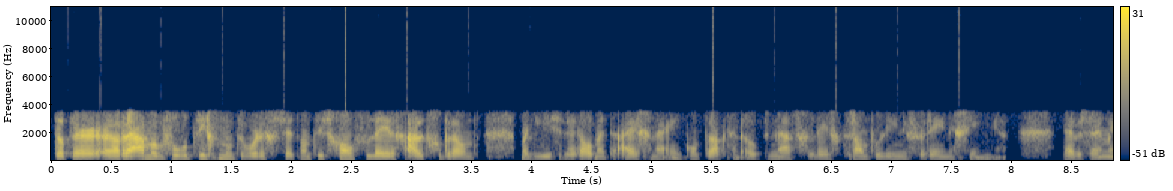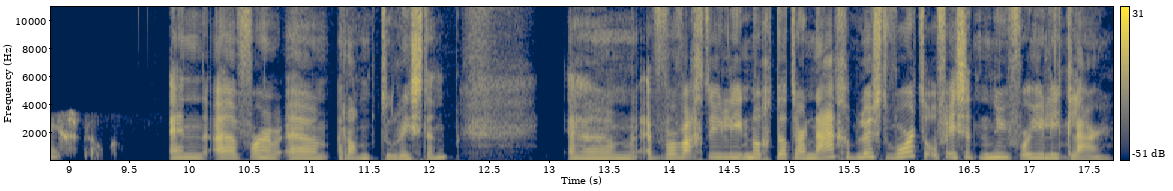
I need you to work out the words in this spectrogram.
dat er ramen bijvoorbeeld dicht moeten worden gezet, want het is gewoon volledig uitgebrand. Maar die is wel met de eigenaar in contact en ook de naastgelegen trampolinevereniging. Daar hebben zij meegesproken. En eh, voor ehm, ramptoeristen, ehm, verwachten jullie nog dat er nageblust wordt of is het nu voor jullie klaar?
